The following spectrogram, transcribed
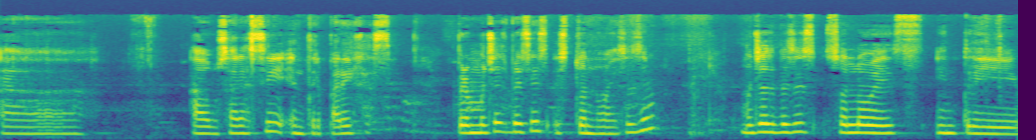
a, a usar así entre parejas. Pero muchas veces esto no es así. Muchas veces solo es entre,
